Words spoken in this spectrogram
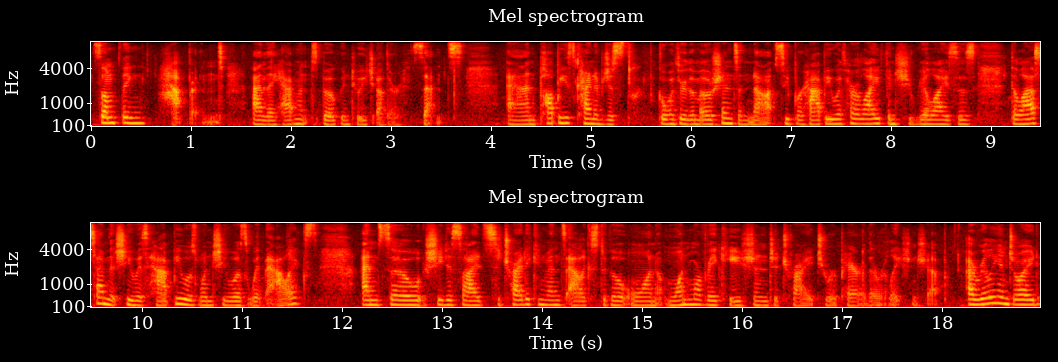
something happened and they haven't spoken to each other since. And Poppy's kind of just going through the motions and not super happy with her life and she realizes the last time that she was happy was when she was with Alex and so she decides to try to convince Alex to go on one more vacation to try to repair their relationship. I really enjoyed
